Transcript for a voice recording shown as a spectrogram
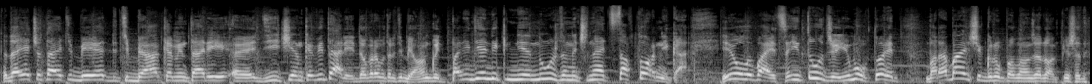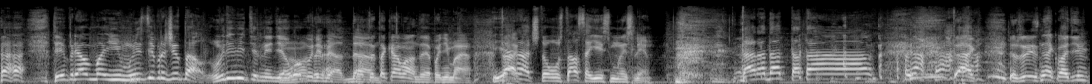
Тогда я читаю тебе для тебя комментарий э, Дьяченко Виталий. Доброе утро тебе. Он говорит, понедельник не нужно начинать со вторника. И улыбается. И тут же ему вторит барабанщик группы Лонжерон. Пишет, «Ха, ты прям мои мысли прочитал. Удивительный диалог Ну, у ребят. Да. Вот это команда, я понимаю. Я Так, рад, что у Стаса есть мысли. Та-да-да-та-та! Так, Железняк Вадим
